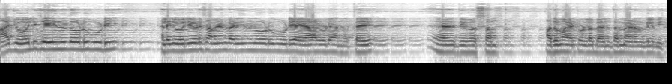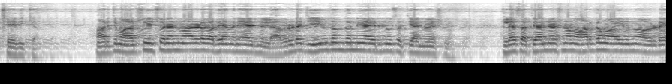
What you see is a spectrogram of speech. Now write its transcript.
ആ ജോലി ചെയ്യുന്നതോടുകൂടി അല്ല ജോലിയുടെ സമയം കഴിയുന്നതോടുകൂടി അയാളുടെ അന്നത്തെ ദിവസം അതുമായിട്ടുള്ള ബന്ധം വേണമെങ്കിൽ വിച്ഛേദിക്കാം. മറിച്ച് മഹർഷി ഈശ്വരന്മാരുടെ കഥ അങ്ങനെയായിരുന്നില്ല. അവരുടെ ജീവിതം തന്നെയായിരുന്നു സത്യാന്വേഷണം. അല്ലെ സത്യാന്വേഷണ മാർഗമായിരുന്നു അവരുടെ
